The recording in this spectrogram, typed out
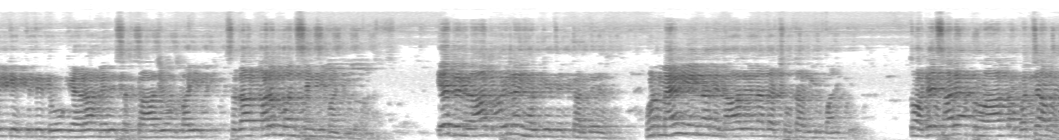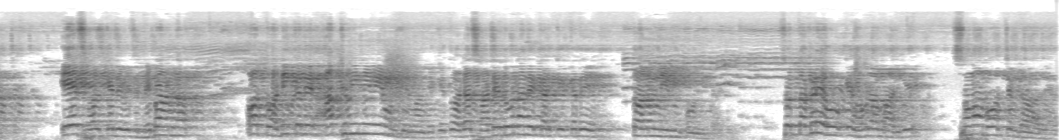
ਇੱਕ ਇੱਕ ਤੇ 2 11 ਮੇਰੇ ਸਤਿਕਾਰਯੋਗ ਬਾਈ ਸਰਦਾਰ ਕਰਮਬੰਦ ਸਿੰਘ ਜੀ ਬਣ ਚੁੱਕੇ ਹਨ ਇਹ ਦਿਨ ਪਹਿਲਾਂ ਹੀ ਹਲਕੇ ਤੇ ਕਰਦੇ ਆ। ਹੁਣ ਮੈਂ ਵੀ ਇਹਨਾਂ ਦੇ ਨਾਲ, ਇਹਨਾਂ ਦਾ ਛੋਟਾ ਵੀਰ ਬਣ ਕੇ। ਤੁਹਾਡੇ ਸਾਰਿਆਂ ਪਰਿਵਾਰ ਦਾ ਬੱਚਾ ਬਣ ਇਸ ਹਲਕੇ ਦੇ ਵਿੱਚ ਨਿਭਾਉਣਾ ਔਰ ਤੁਹਾਡੀ ਕਦੇ ਅੱਖ ਵੀ ਨਹੀਂ ਹੋਣ ਦੇਵਾਂਗੇ ਕਿ ਤੁਹਾਡਾ ਸਾਡੇ ਦੋਨਾਂ ਦੇ ਕਰਕੇ ਕਦੇ ਤੁਹਾਨੂੰ ਨੀਵੀਂ ਪਾਉਣੀ ਪਵੇ ਸੋ ਤਕੜੇ ਹੋ ਕੇ ਹਮਲਾ ਮਾਰੀਏ। ਸਮਾਂ ਬਹੁਤ ਚੰਗਾ ਆ ਰਿਹਾ।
